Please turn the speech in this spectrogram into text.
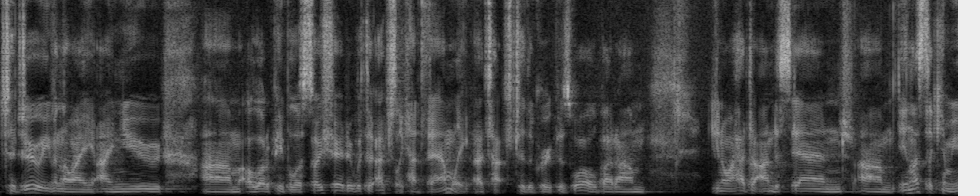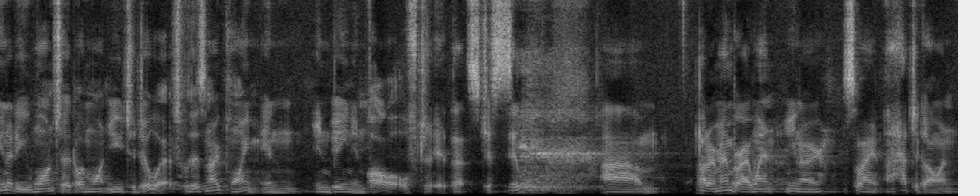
to do, even though I, I knew um, a lot of people associated with it, actually had family attached to the group as well. But um, you know, I had to understand um, unless the community wanted or want you to do it, well, there's no point in in being involved. It, that's just silly. Um, but I remember I went, you know, so I, I had to go and,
